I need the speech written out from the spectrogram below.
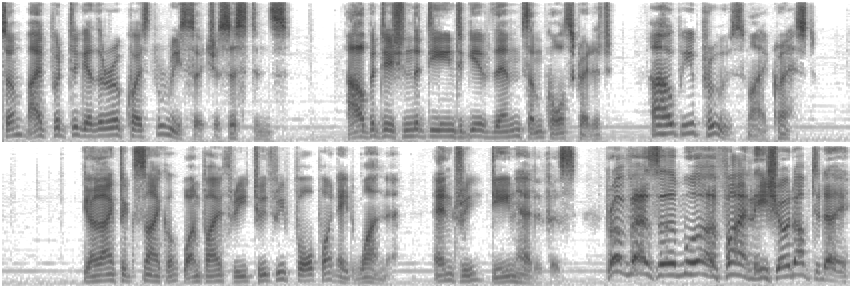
so I've put together a request for research assistance. I'll petition the Dean to give them some course credit. I hope he approves my request. Galactic Cycle 153234.81. Entry Dean Hedifus. Professor Moore finally showed up today.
